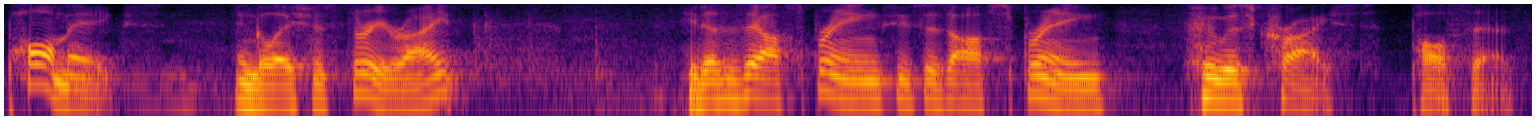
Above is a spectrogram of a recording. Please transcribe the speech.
Paul makes mm-hmm. in Galatians 3, right? He doesn't say offsprings, he says offspring, who is Christ, Paul says.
